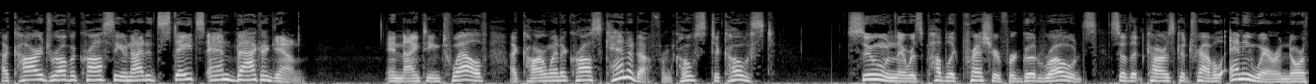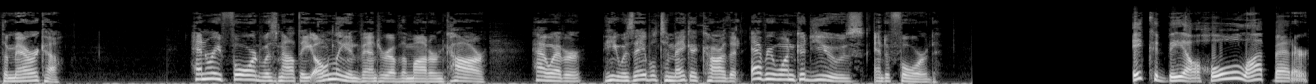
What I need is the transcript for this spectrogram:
a car drove across the United States and back again. In 1912, a car went across Canada from coast to coast. Soon there was public pressure for good roads so that cars could travel anywhere in North America. Henry Ford was not the only inventor of the modern car. However, he was able to make a car that everyone could use and afford. It could be a whole lot better.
